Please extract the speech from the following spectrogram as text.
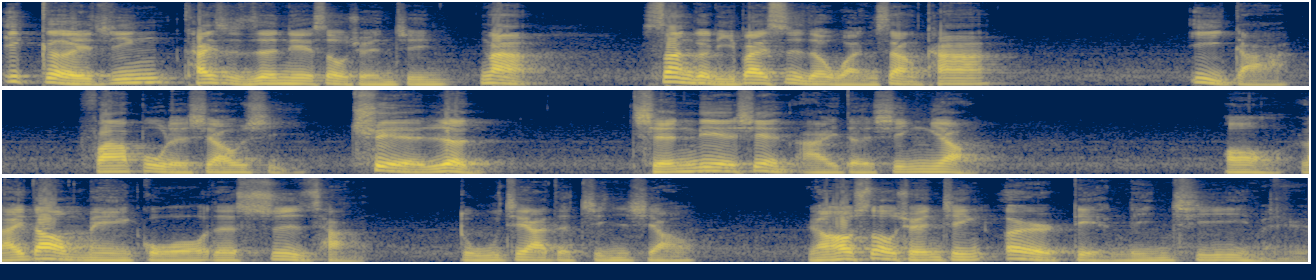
一个已经开始认列授权金，那上个礼拜四的晚上，他益达发布了消息，确认。前列腺癌的新药，哦，来到美国的市场独家的经销，然后授权金二点零七亿美元，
